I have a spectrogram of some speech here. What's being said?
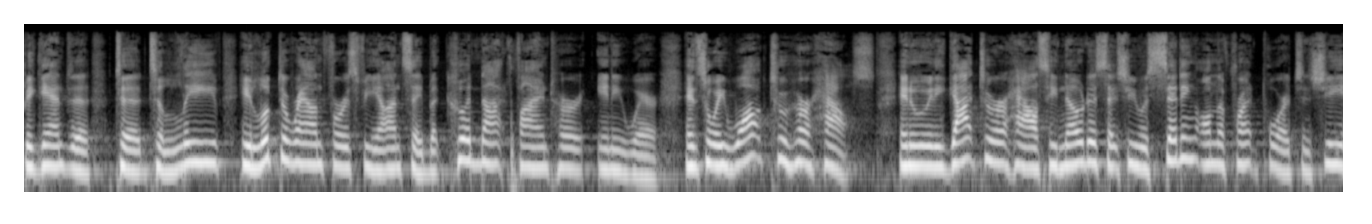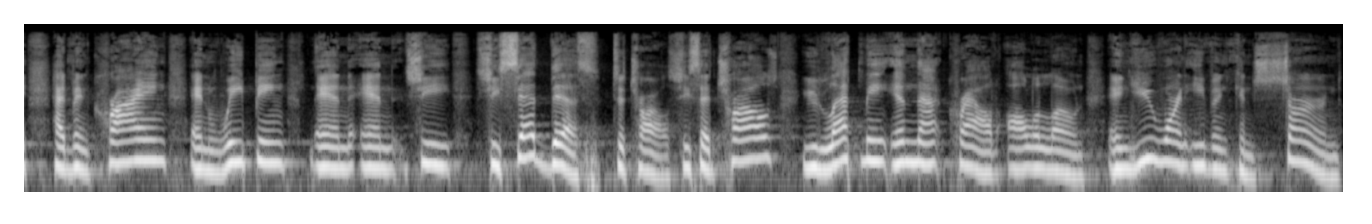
began to, to, to leave. He looked around for his fiance, but could not find her anywhere. And so he walked to her house. And when he got to her house, he noticed that she was sitting on the front porch and she had been crying and weeping. And, and she, she said this to Charles. She said, Charles, you left me in that crowd all alone and you weren't even concerned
